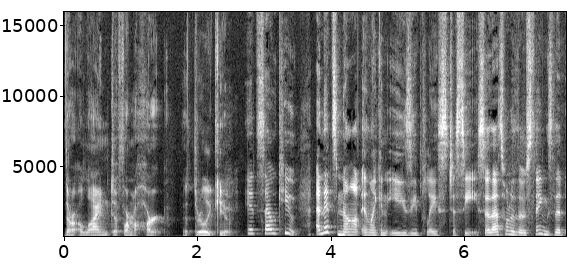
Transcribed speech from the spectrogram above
they're aligned to form a heart. It's really cute. It's so cute. And it's not in like an easy place to see. So that's one of those things that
